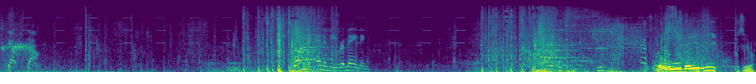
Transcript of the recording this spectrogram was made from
Scouts down. One enemy remaining. Let's go, baby. Zero.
